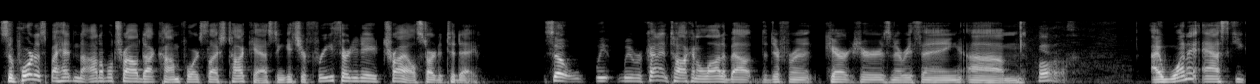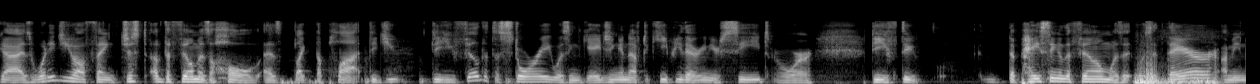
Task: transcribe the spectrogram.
Support us by heading to audibletrial.com forward slash Toddcast and get your free 30 day trial started today. So we, we were kind of talking a lot about the different characters and everything. Um, I want to ask you guys, what did you all think just of the film as a whole, as like the plot? Did you do you feel that the story was engaging enough to keep you there in your seat, or do you do the pacing of the film was it was it there? I mean,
